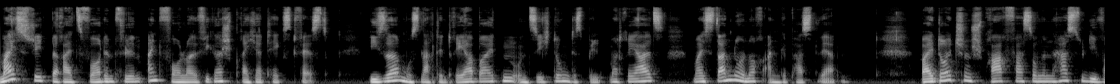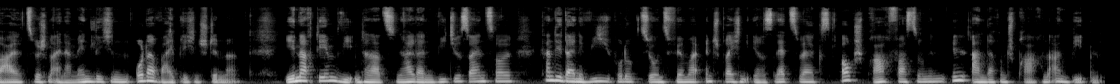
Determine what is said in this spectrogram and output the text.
Meist steht bereits vor dem Film ein vorläufiger Sprechertext fest. Dieser muss nach den Dreharbeiten und Sichtung des Bildmaterials meist dann nur noch angepasst werden. Bei deutschen Sprachfassungen hast du die Wahl zwischen einer männlichen oder weiblichen Stimme. Je nachdem, wie international dein Video sein soll, kann dir deine Videoproduktionsfirma entsprechend ihres Netzwerks auch Sprachfassungen in anderen Sprachen anbieten.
